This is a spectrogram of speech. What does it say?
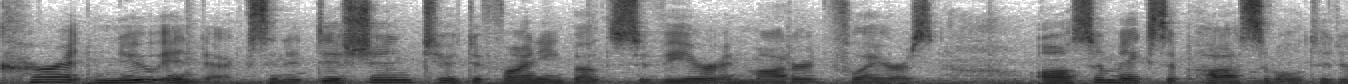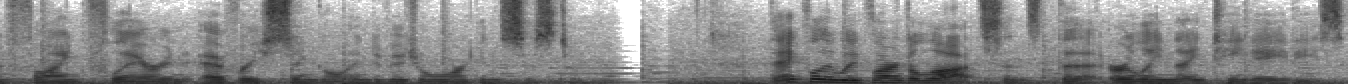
current new index, in addition to defining both severe and moderate flares, also makes it possible to define flare in every single individual organ system. Thankfully, we've learned a lot since the early 1980s.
